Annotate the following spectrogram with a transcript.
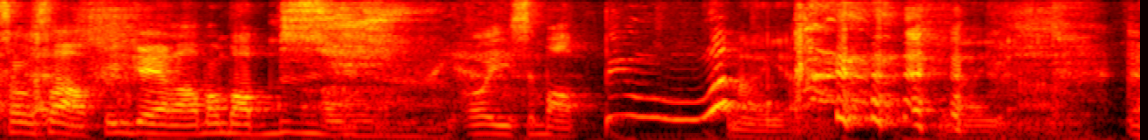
som så här fungerar. Man bara bzz, och isen bara... Nej, ja. Nej, ja. Eh,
